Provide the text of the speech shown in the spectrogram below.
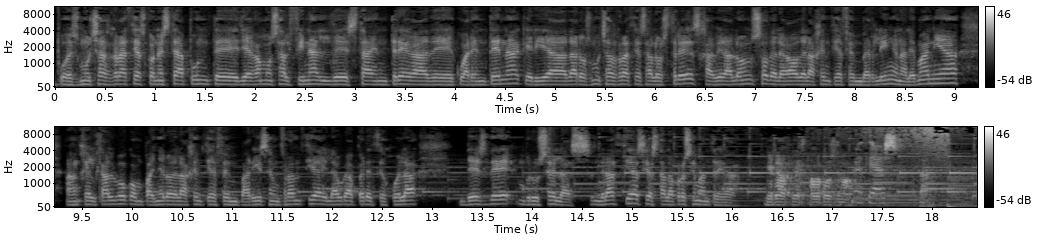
Pues muchas gracias. Con este apunte llegamos al final de esta entrega de cuarentena. Quería daros muchas gracias a los tres. Javier Alonso, delegado de la agencia EFE en Berlín, en Alemania. Ángel Calvo, compañero de la agencia EFE en París, en Francia. Y Laura Pérez Cejuela desde Bruselas. Gracias y hasta la próxima entrega. Gracias, hasta la próxima. Gracias.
